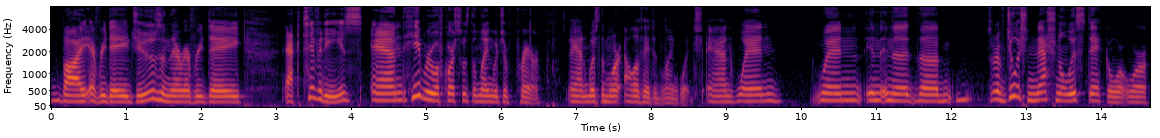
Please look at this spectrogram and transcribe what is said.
by everyday Jews in their everyday activities. And Hebrew, of course, was the language of prayer and was the more elevated language. And when, when in, in the, the sort of Jewish nationalistic or, or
